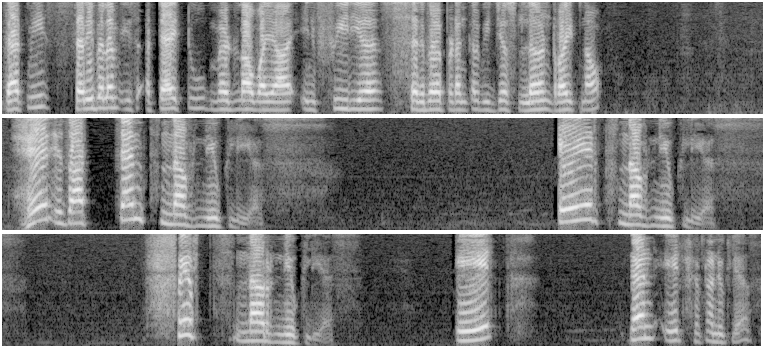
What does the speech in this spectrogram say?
That means cerebellum is attached to medulla via inferior cerebellar peduncle. We just learned right now. Here is the 10th nerve nucleus. 8th nerve nucleus. 5th nerve nucleus. 8th, then 8th, 5th nerve nucleus.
